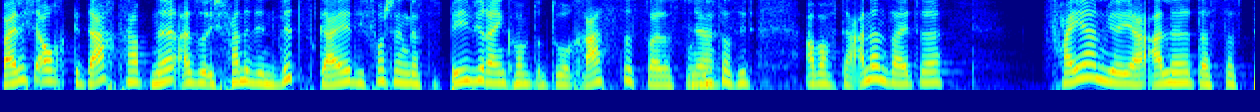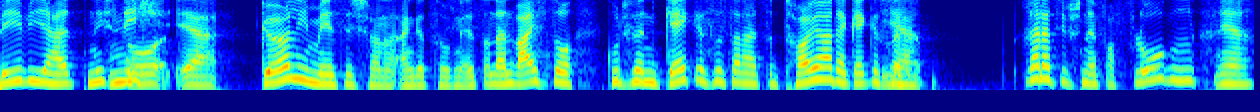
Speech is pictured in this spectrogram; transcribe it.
Weil ich auch gedacht habe, ne, also ich fand den Witz geil, die Vorstellung, dass das Baby reinkommt und du rastest, weil das so Ja. süß aussieht. Aber auf der anderen Seite feiern wir ja alle, dass das Baby halt nicht, so Nicht, ja. girly-mäßig schon angezogen ist. Und dann war ich so, gut, für einen Gag ist es dann halt zu teuer. Der Gag ist Ja. re- relativ schnell verflogen. Ja.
